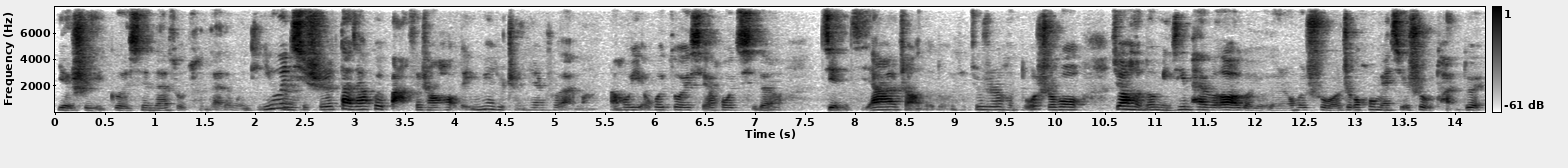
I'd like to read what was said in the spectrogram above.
也是一个现在所存在的问题，因为嗯其实大家会把非常好的一面去呈现出来嘛，然后也会做一些后期的剪辑啊这样的东西，就是很多时候就像很多明星拍 vlog，有的人会说这个后面其实是有团队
